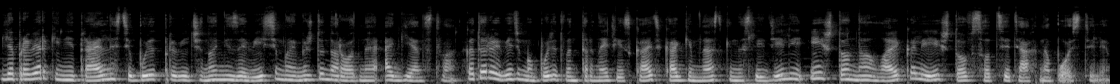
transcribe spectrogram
Для проверки нейтральности будет привлечено независимое международное агентство, которое, видимо, будет в интернете искать, как гимнастки наследили и что налайкали и что в соцсетях напостили.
